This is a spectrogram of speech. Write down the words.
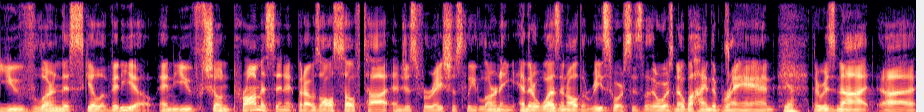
you've learned this skill of video and you've shown promise in it, but I was all self taught and just voraciously learning. And there wasn't all the resources. There was no behind the brand. Yeah. There was not, uh,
